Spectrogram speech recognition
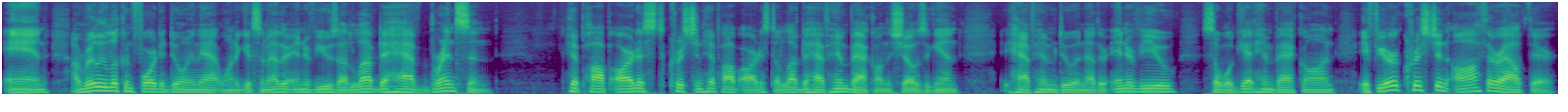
And I'm really looking forward to doing that. Want to get some other interviews. I'd love to have Brenson, hip hop artist, Christian hip hop artist. I'd love to have him back on the shows again, have him do another interview. So we'll get him back on. If you're a Christian author out there,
